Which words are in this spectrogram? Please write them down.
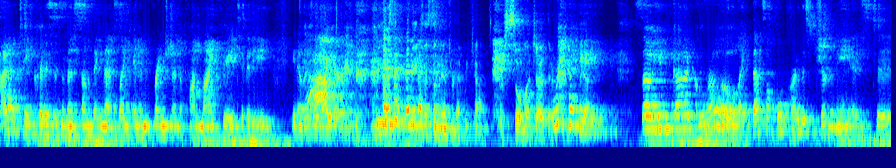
I don't take criticism as something that's like an infringement upon my creativity, you know, Yeah. as a writer. We, exist- we exist on the internet. We can't. There's so much out there. Right. So you've got to grow. Like that's a whole part of this journey is to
